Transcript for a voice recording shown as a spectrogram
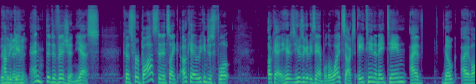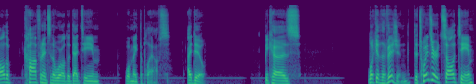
The how many games division. and the division, yes. Because for Boston, it's like, okay, we can just float. Okay, here's here's a good example. The White Sox, 18 and 18. I have no I have all the confidence in the world that that team will make the playoffs. I do. Because look at the division. The Twins are a solid team.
